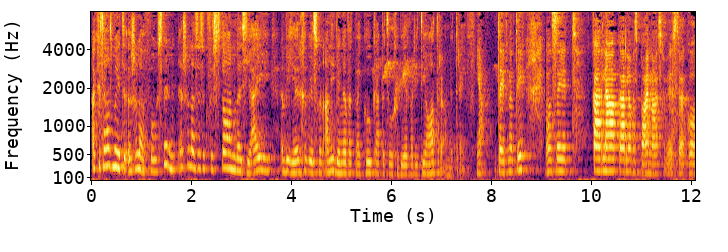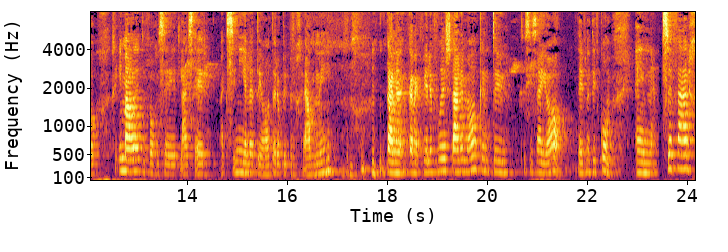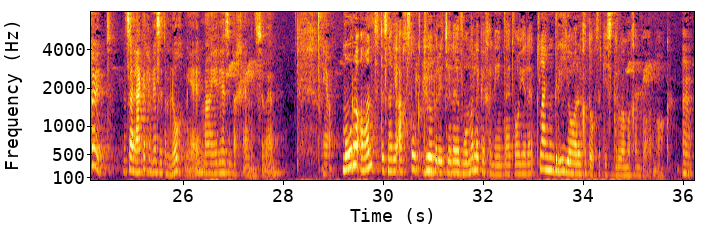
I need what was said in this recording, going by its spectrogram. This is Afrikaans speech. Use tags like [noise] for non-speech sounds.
Ek gesels met Ursula Foster en Ursula soos ek verstaan was jy in beheer gewees van al die dinge wat by Cool Capital gebeur wat die teater aanbetref. Ja, definitief. Ons het Carla, Carla was baie nice geweest toe ek al ge-email het en vir gesê het luister, ek sien nie julle teater op die program nie. [laughs] kan ek kan ek vir julle voorstelle maak en toe toe sê sy ja, definitief kom. En sover goed. Dit sou lekker gewees het om nog meer, maar hierdie is die begin, so Ja. Môre aand, dis nou die 8de Oktober het jy 'n wonderlike geleentheid waar jy 'n klein 3-jarige dogtertjie se drome gaan waarmaak. Mm.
